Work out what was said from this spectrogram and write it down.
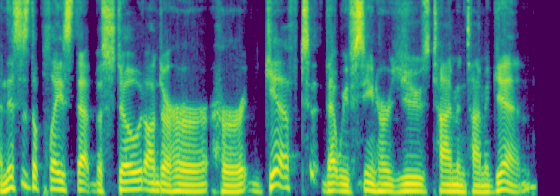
And this is the place that bestowed onto her her gift that we've seen her use time and time again.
